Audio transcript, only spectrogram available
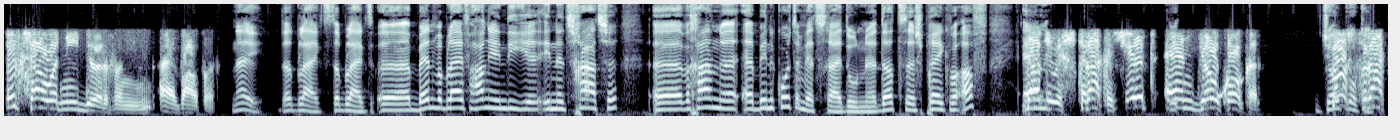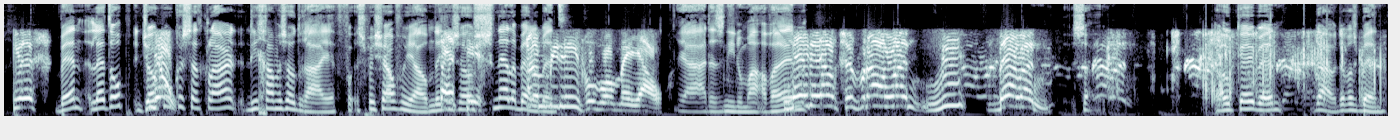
Ik zou het niet durven, eh Wouter. Nee, dat blijkt, dat blijkt. Ben, we blijven hangen in, die, in het schaatsen. We gaan binnenkort een wedstrijd doen. Dat spreken we af. En Dat is strakke shit en Joe Cocker. Joe. Ben, let op. Joe staat klaar. Die gaan we zo draaien. Speciaal voor jou, omdat je zo snelle beller bent. Unbelievable met jou. Ja, dat is niet normaal. hè? Nederlandse vrouwen, nu bellen. Zo- Oké, Ben. Nou, dat was Ben.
